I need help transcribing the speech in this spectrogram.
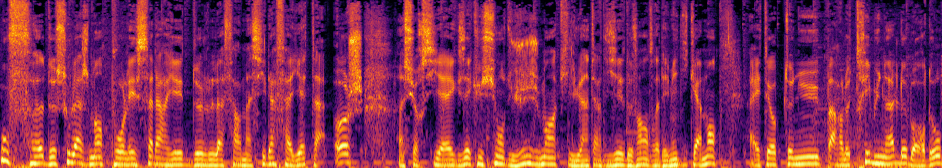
Ouf de soulagement pour les salariés de la pharmacie Lafayette à Hoche. Un sursis à exécution du jugement qui lui interdisait de vendre des médicaments a été obtenu par le tribunal de Bordeaux.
